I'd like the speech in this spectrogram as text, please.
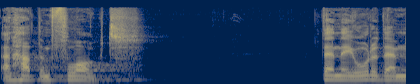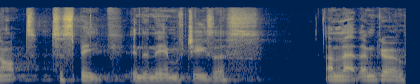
and had them flogged. Then they ordered them not to speak in the name of Jesus and let them go.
